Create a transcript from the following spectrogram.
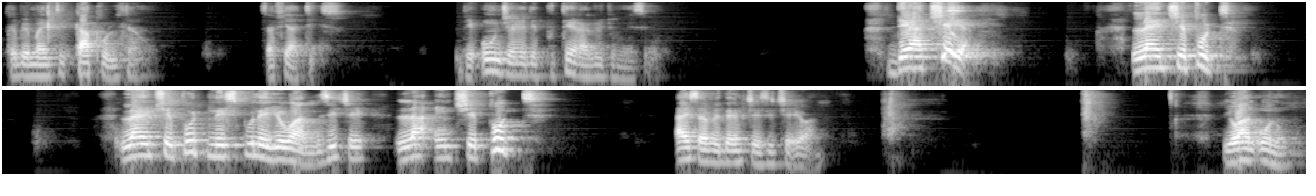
trebuie mai întâi capul tău să fie atins de ungere de puterea lui Dumnezeu. De aceea, la început, la început ne spune Ioan, zice, la început, hai să vedem ce zice Ioan. Ioan 1.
